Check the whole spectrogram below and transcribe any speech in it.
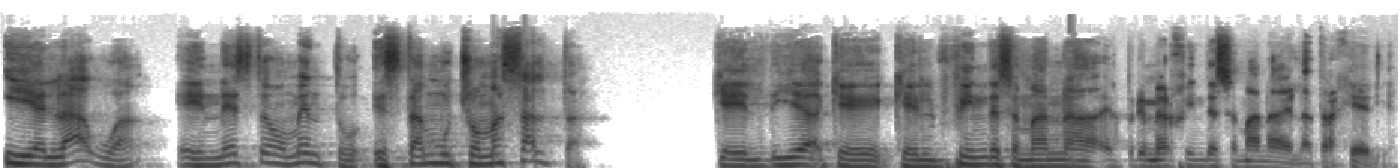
Y el agua en este momento está mucho más alta que el día, que, que el fin de semana, el primer fin de semana de la tragedia.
